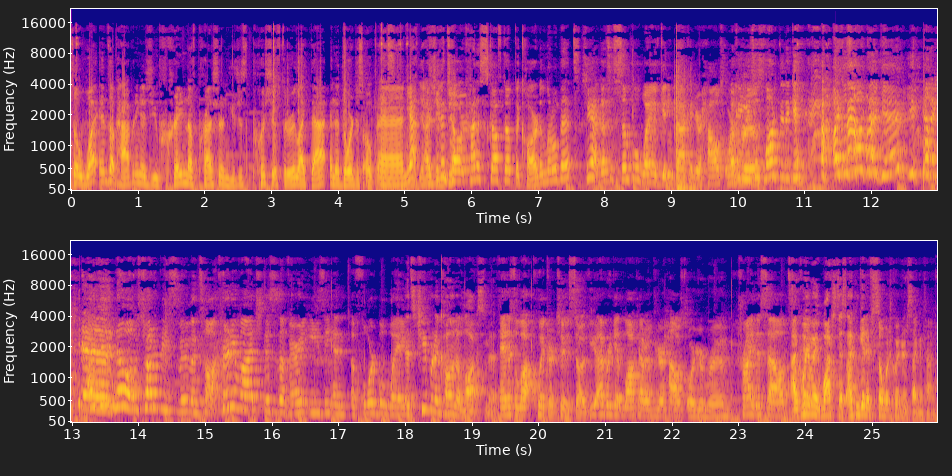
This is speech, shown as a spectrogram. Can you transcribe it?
So what ends up happening is you create enough pressure and you just push it through like that and the door just opens. And yeah, Yeah, as you can tell, it kind of scuffed up the card a little bit. So yeah, that's a simple way of getting back in your house or Okay, room. you just locked it again. I just locked it again? Yeah, I didn't know. I was trying to be smooth and talk. Pretty much, this is a very easy and affordable way. It's cheaper than calling a locksmith. and it's a lot quicker too. So if you ever get locked out of your house or your room, try this out. Okay. Wait, wait, watch this. I can get it so much quicker the second time.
